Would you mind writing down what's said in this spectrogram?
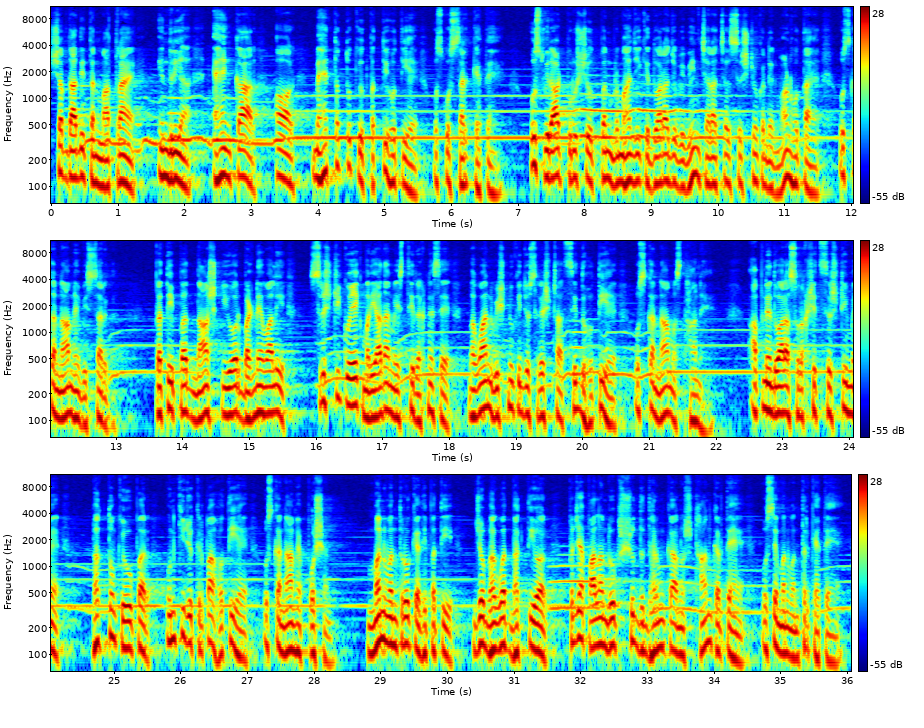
शब्दादि तन्मात्राएँ, इंद्रियाँ, अहंकार और महतत्व की उत्पत्ति होती है, उसको सर्ग कहते हैं। उस विराट पुरुष से उत्पन्न ब्रह्मा जी के द्वारा जो विभिन्न चराचर सृष्टियों का निर्माण होता है, उसका नाम है विसर्ग। प्रतिपद नाश की ओर बढ़ने वाली सृष्टि को एक मर्यादा में स्थिर रखने से भगवान विष्णु की जो श्रेष्ठता सिद्ध होती है, उसका नाम स्थान है। अपने द्वारा सुरक्षित सृष्टि में भक्तों के ऊपर उनकी जो कृपा होती है, उसका नाम है पोषण। मनवंतरों के अधिपति, जो भगवत भक्ति और प्रजापालन रूप शुद्ध धर्म का अनुष्ठान करते हैं, उसे मनवंतर कहते हैं।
